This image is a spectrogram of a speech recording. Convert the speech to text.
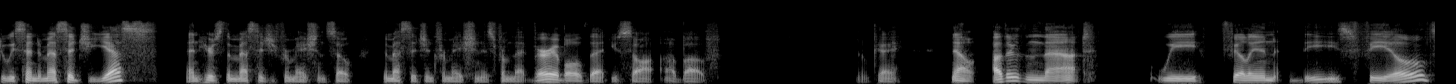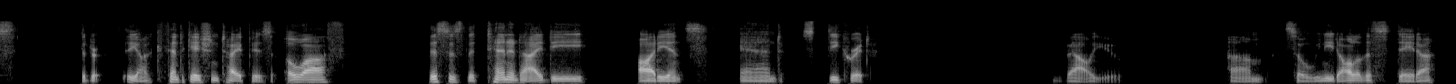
Do we send a message? Yes. And here's the message information. So the message information is from that variable that you saw above. Okay. Now, other than that, we fill in these fields. The, the authentication type is OAuth. This is the tenant ID, audience, and secret value. Um, so we need all of this data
